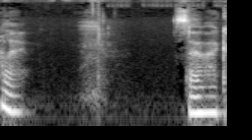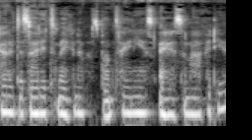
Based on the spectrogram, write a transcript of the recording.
Hello. So I kind of decided to make another spontaneous ASMR video.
